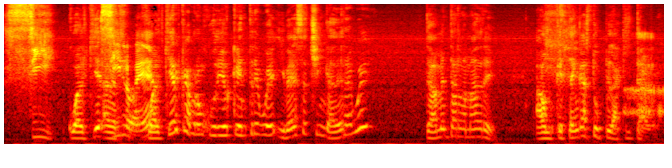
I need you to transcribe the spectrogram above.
Sí, Cualquier, a Sí ver, lo es. cualquier cabrón judío que entre, güey, y vea esa chingadera, güey, te va a mentar la madre. Aunque tengas tu plaquita, güey.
